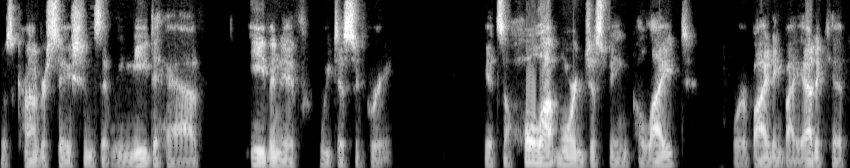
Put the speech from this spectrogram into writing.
those conversations that we need to have even if we disagree. It's a whole lot more than just being polite or abiding by etiquette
